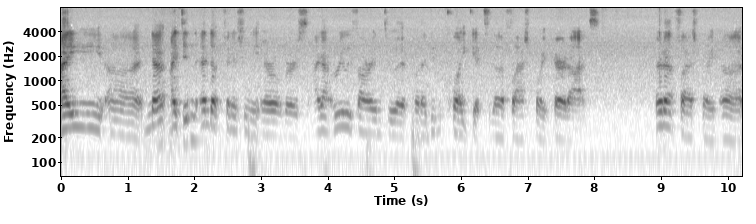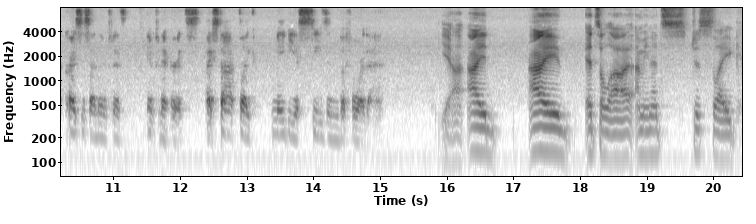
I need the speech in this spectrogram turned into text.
I uh, no, I didn't end up finishing the Arrowverse. I got really far into it, but I didn't quite get to the Flashpoint paradox. Or not Flashpoint, uh, Crisis on Infinite Infinite Earths. I stopped like maybe a season before that. Yeah, I I it's a lot. I mean, it's just like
